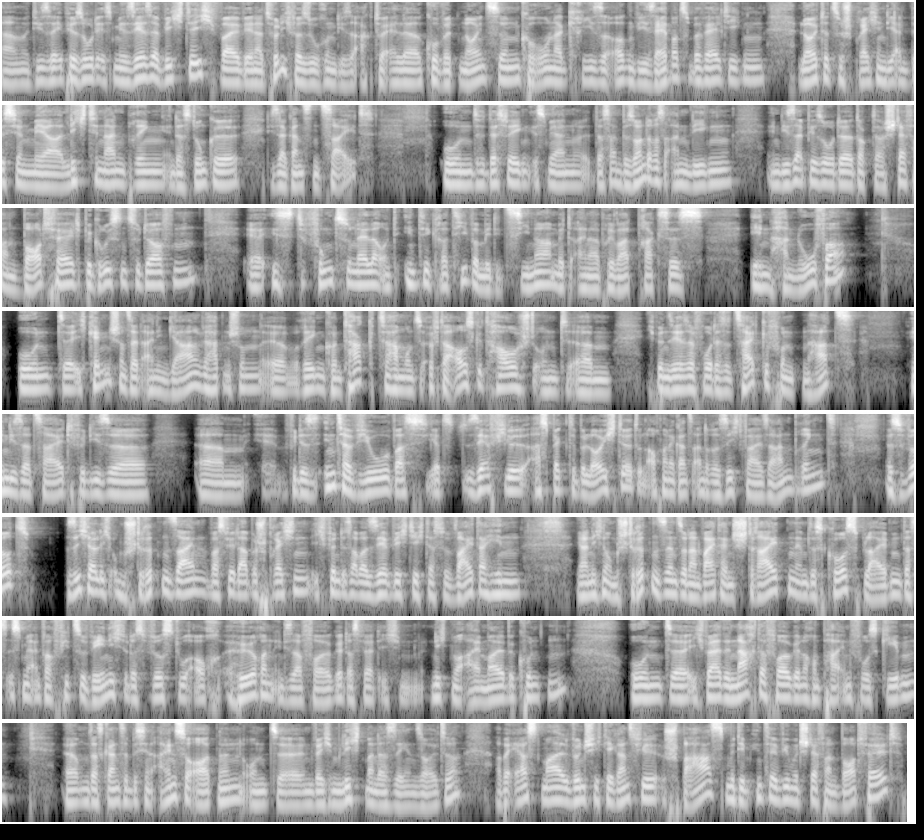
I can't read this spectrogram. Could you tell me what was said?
Ähm, diese Episode ist mir sehr, sehr wichtig, weil wir natürlich versuchen, diese aktuelle Covid-19-Corona-Krise irgendwie selber zu bewältigen, Leute zu sprechen, die ein bisschen mehr Licht hineinbringen in das Dunkel dieser ganzen Zeit. Und deswegen ist mir ein, das ein besonderes Anliegen, in dieser Episode Dr. Stefan Bordfeld begrüßen zu dürfen. Er ist funktioneller und integrativer Mediziner mit einer Privatpraxis in Hannover und äh, ich kenne ihn schon seit einigen Jahren. Wir hatten schon äh, regen Kontakt, haben uns öfter ausgetauscht und ähm, ich bin sehr, sehr froh, dass er Zeit gefunden hat in dieser Zeit für diese ähm, für dieses Interview, was jetzt sehr viel Aspekte beleuchtet und auch mal eine ganz andere Sichtweise anbringt. Es wird sicherlich umstritten sein, was wir da besprechen. Ich finde es aber sehr wichtig, dass wir weiterhin ja nicht nur umstritten sind, sondern weiterhin streiten, im Diskurs bleiben. Das ist mir einfach viel zu wenig und das wirst du auch hören in dieser Folge. Das werde ich nicht nur einmal bekunden. Und äh, ich werde nach der Folge noch ein paar Infos geben, äh, um das Ganze ein bisschen einzuordnen und äh, in welchem Licht man das sehen sollte. Aber erstmal wünsche ich dir ganz viel Spaß mit dem Interview mit Stefan Bortfeld.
